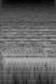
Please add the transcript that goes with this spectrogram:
Thank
